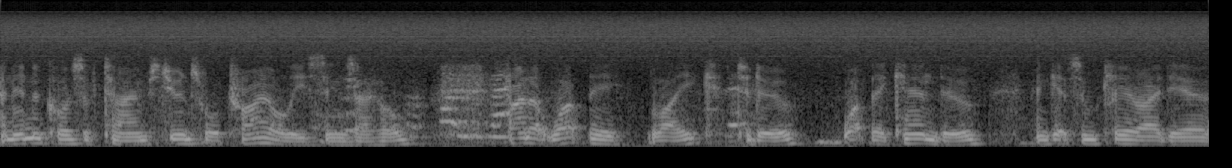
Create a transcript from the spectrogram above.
And in the course of time, students will try all these things, I hope, find out what they like to do, what they can do, and get some clear idea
